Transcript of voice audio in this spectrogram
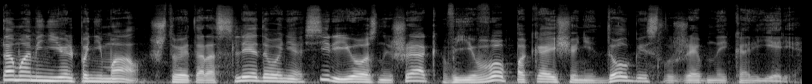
Тома Миньоль понимал, что это расследование – серьезный шаг в его пока еще недолгой служебной карьере.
